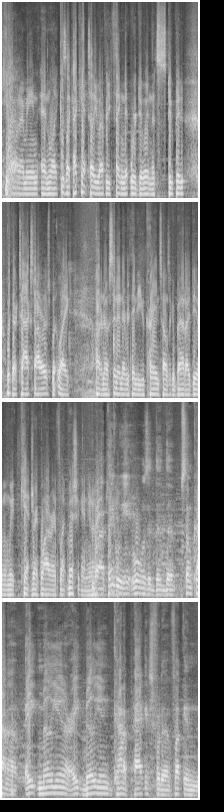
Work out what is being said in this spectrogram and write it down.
You know what I mean? And like, cause like I can't tell you everything that we're doing that's stupid with our tax dollars, but like I don't know, sending everything to Ukraine sounds like a bad idea when we can't drink water in Flint, Michigan. You know? Well, I think we what was it the, the some kind of eight million or eight billion kind of package for the fucking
